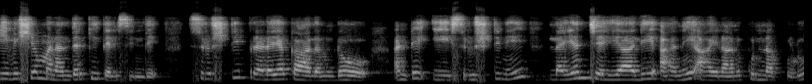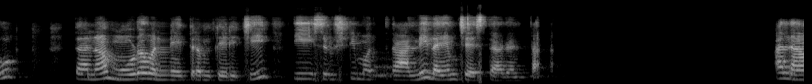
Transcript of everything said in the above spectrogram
ఈ విషయం మనందరికీ తెలిసిందే. సృష్టి ప్రళయ కాలంలో అంటే ఈ సృష్టిని లయం చేయాలి అని ఆయన అనుకున్నప్పుడు తన మూడవ నేత్రం తెరిచి ఈ సృష్టి మొత్తాన్ని లయం చేస్తాడంట. అలా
